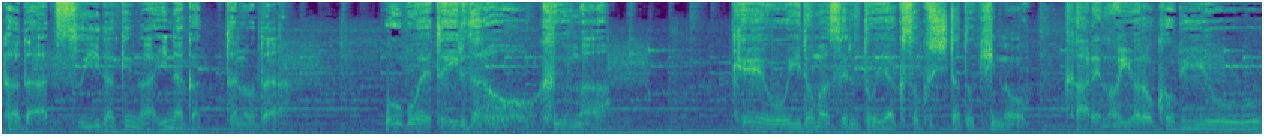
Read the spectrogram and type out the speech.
ただ対だけがいなかったのだ。覚えているだろう風魔刑を挑ませると約束した時の彼の喜びを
